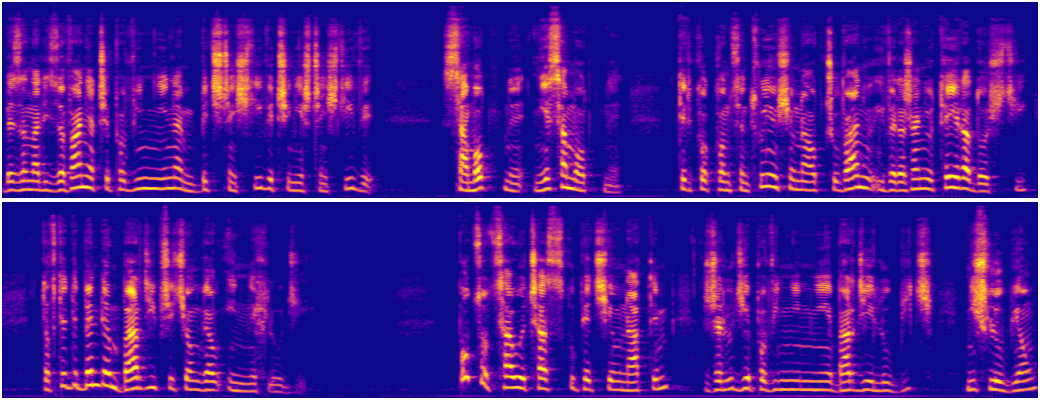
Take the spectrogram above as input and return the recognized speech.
bez analizowania, czy powinienem być szczęśliwy czy nieszczęśliwy, samotny, niesamotny, tylko koncentruję się na odczuwaniu i wyrażaniu tej radości, to wtedy będę bardziej przyciągał innych ludzi. Po co cały czas skupiać się na tym, że ludzie powinni mnie bardziej lubić niż lubią,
